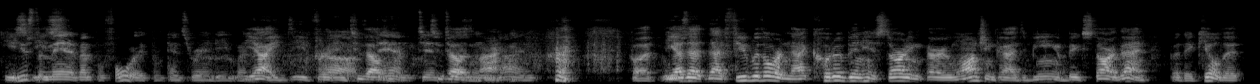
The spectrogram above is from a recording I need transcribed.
He He's, used the he's- main event before, like against Randy. When, yeah, he did for Oh, in ah, 2000, damn, in 2009. 2009. but he had that, that feud with Orton that could have been his starting or launching pad to being a big star then, but they killed it.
